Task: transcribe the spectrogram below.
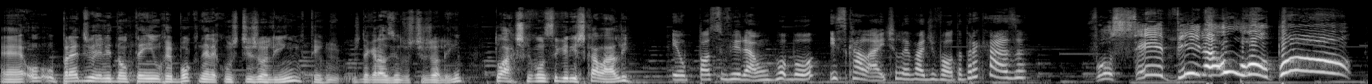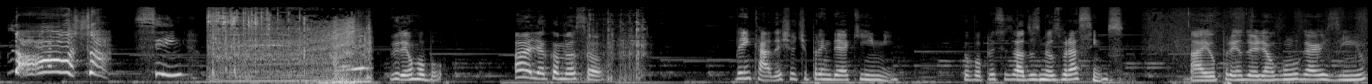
é, o, o, prédio ele não tem o reboco, né? Ele é com os tijolinhos, tem os degrauzinhos dos tijolinhos. Tu acha que conseguiria escalar ali? Eu posso virar um robô, escalar e te levar de volta para casa. Você vira um robô! Nossa! Sim. Virei um robô. Olha como eu sou. Vem cá, deixa eu te prender aqui em mim. Eu vou precisar dos meus bracinhos. Aí eu prendo ele em algum lugarzinho.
